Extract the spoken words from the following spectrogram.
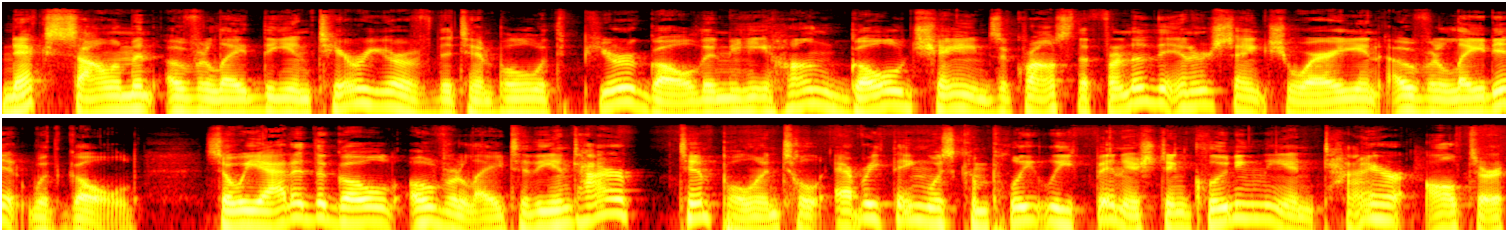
Next, Solomon overlaid the interior of the temple with pure gold, and he hung gold chains across the front of the inner sanctuary and overlaid it with gold. So he added the gold overlay to the entire temple until everything was completely finished, including the entire altar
